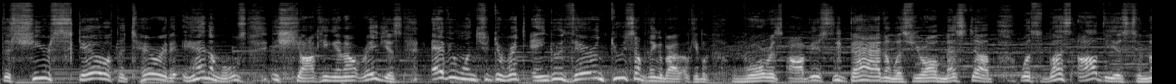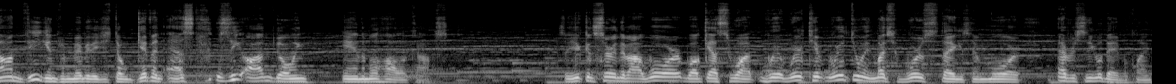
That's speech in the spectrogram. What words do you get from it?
The sheer scale of the terror to animals is shocking and outrageous. Everyone should direct anger there and do something about it. Okay, look, war is obviously bad unless you're all messed up. What's less obvious to non vegans, or maybe they just don't give an S, is the ongoing animal holocaust. So you're concerned about war? Well, guess what? We're, we're, we're doing much worse things than war every single day, McLean.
